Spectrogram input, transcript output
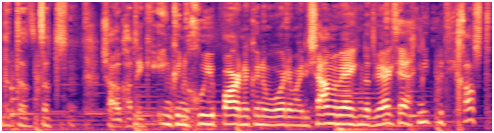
dat, dat, dat zou ik, had ik in kunnen groeien, partner kunnen worden. Maar die samenwerking, dat werkte eigenlijk niet met die gast.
